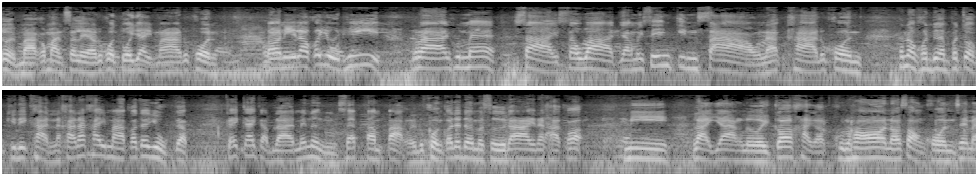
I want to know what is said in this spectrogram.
เกิดมาก็มันซะแล้วทุกคนตัวใหญ่มากทุกคน ตอนนี้เราก็อยู่ที่ร้านคุณแม่สายสวัสดยังไม่สิ้นกินสาวนะคะทุกคนถนนคนเดือนประจวบคีรีขันธ์นะคะ ถ้าใครมาก็จะอยู่กับใกล้ ๆ กับร้านแม่หนึ่งแซ่บตามปากเลยทุกคนก็จะเดินมาซื้อได้นะคะ ก็มีหลายอย่างเลย ก็ขายกับคุณพ่อเนาะสองคนใช่ไหม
